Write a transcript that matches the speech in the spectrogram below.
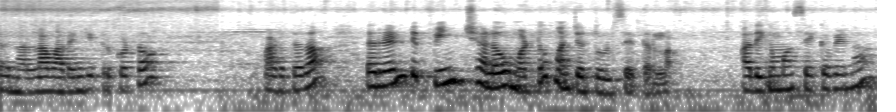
அது நல்லா வதங்கிட்டு இருக்கட்டும் அடுத்ததாக ரெண்டு பிஞ்ச் அளவு மட்டும் மஞ்சள் தூள் சேர்த்துடலாம். அதிகமாக சேர்க்க வேணாம்.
